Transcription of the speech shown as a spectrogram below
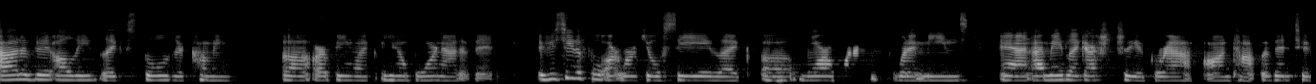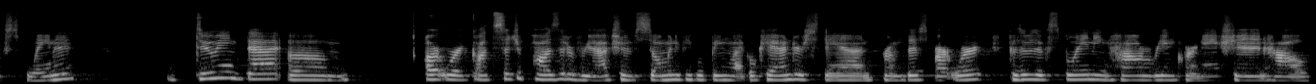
Out of it, all these like souls are coming, uh, are being like you know born out of it. If you see the full artwork, you'll see like uh, mm-hmm. more what, what it means. And I made like actually a graph on top of it to explain it doing that um, artwork got such a positive reaction of so many people being like, okay, I understand from this artwork because it was explaining how reincarnation, how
